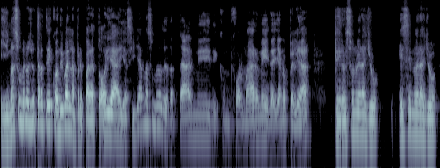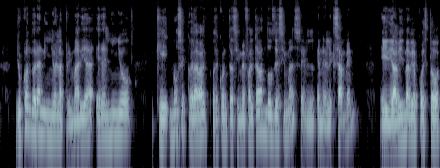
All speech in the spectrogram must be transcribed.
Y más o menos yo traté cuando iba en la preparatoria y así ya más o menos de adaptarme, de conformarme y de ya no pelear, pero eso no era yo, ese no era yo. Yo cuando era niño en la primaria era el niño que no se quedaba, o sea, cuenta, si me faltaban dos décimas en, en el examen, y a mí me había puesto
